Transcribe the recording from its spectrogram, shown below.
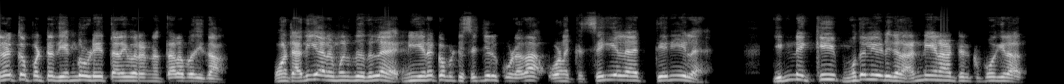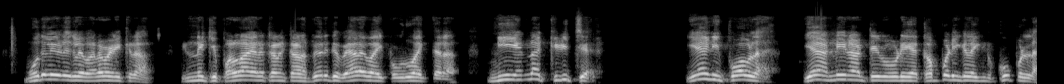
இறக்கப்பட்டது எங்களுடைய தலைவர் அண்ணன் தளபதி தான்? உன்கிட்ட அதிகாரம் இருந்ததுல நீ இறக்கப்பட்டு செஞ்சிருக்கூடாதா உனக்கு செய்யல தெரியல. இன்னைக்கு முதலீடுகள் அந்நிய நாட்டிற்கு போகிறார். முதலீடுகளை வரவழைக்கிறார். இன்னைக்கு பல்லாயிரக்கணக்கான பேருக்கு வேலை வாய்ப்பை உருவாக்கி தரார். நீ என்ன கிழிச்ச? ஏன் நீ போகல? ஏன் அந்நிய நாட்டினுடைய கம்பெனிகளை இங்க கூப்பிடல?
